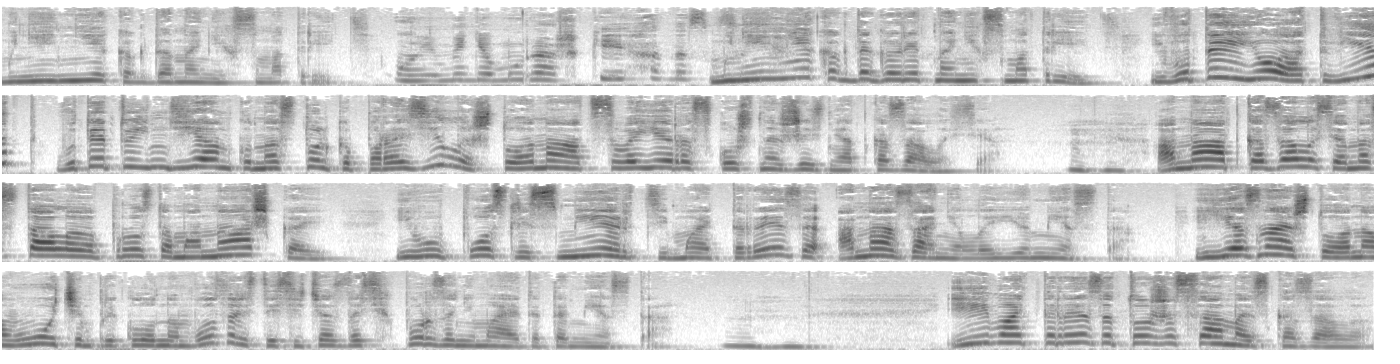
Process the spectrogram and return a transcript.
Мне некогда на них смотреть. Ой, у меня мурашки. Мне некогда, говорит, на них смотреть. И вот ее ответ, вот эту индианку настолько поразило, что она от своей роскошной жизни отказалась. Угу. Она отказалась, она стала просто монашкой, и после смерти мать Терезы она заняла ее место. И я знаю, что она в очень преклонном возрасте сейчас до сих пор занимает это место. Угу. И мать Тереза то же самое сказала.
